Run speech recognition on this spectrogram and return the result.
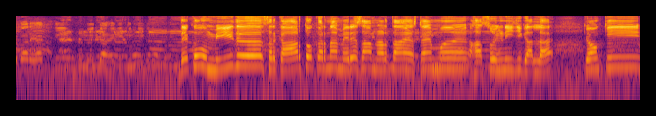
ਤਜਰਬਾ ਰਿਹਾ ਕੀ ਉਮੀਦਾਂ ਹੈਗੀ ਕਿੰਨੀ ਕੁ ਦੇਖੋ, ਉਮੀਦ ਸਰਕਾਰ ਤੋਂ ਕਰਨਾ ਮੇਰੇ ਹਿਸਾਬ ਨਾਲ ਤਾਂ ਇਸ ਟਾਈਮ ਹਾਸੋਹੀਣੀ ਜੀ ਗੱਲ ਹੈ ਕਿਉਂਕਿ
